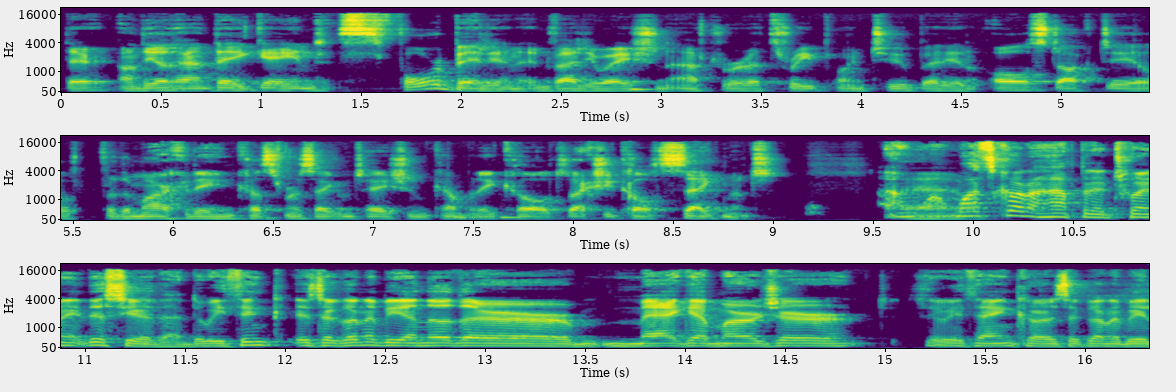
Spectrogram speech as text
they on the other hand they gained four billion in valuation after a three point two billion all stock deal for the marketing customer segmentation company called it's actually called Segment. And wha- um, what's going to happen in 20 this year then? Do we think, is there going to be another mega merger, do we think? Or is it going to be a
